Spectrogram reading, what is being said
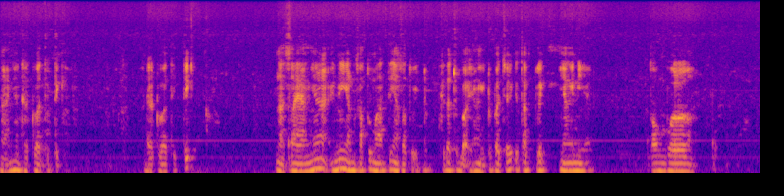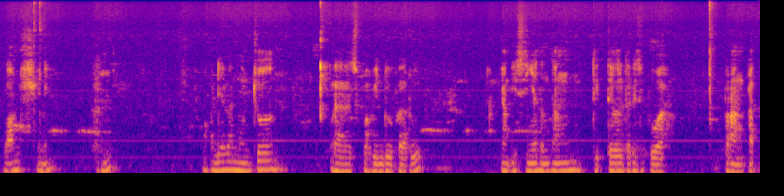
Nah ini ada dua titik ada dua titik. Nah sayangnya ini yang satu mati yang satu hidup. Kita coba yang hidup aja kita klik yang ini ya. Tombol launch ini. Hmm. maka dia akan muncul uh, sebuah window baru yang isinya tentang detail dari sebuah perangkat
